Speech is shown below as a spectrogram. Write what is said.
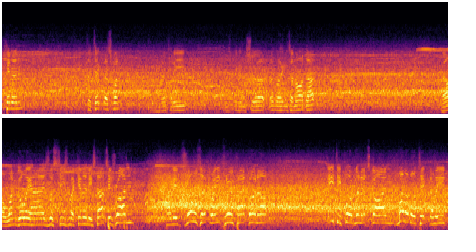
McKinnon to take this one. The referee is making sure everything's in order. Well, one goal he has this season, McKinnon. He starts his run and he drills it right through Pat Bonner. 84 minutes gone. Muller will take the lead.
